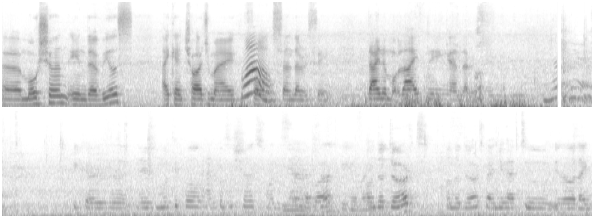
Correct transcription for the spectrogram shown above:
a motion in the wheels, I can charge my Wow. phones and everything. Dynamo lightning and everything. Because uh, there's multiple hand positions for the Yeah, On the dirt, on the dirt, when you have to, you know, like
